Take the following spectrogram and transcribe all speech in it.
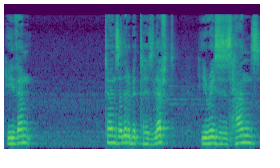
he then turns a little bit to his left, he raises his hands,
